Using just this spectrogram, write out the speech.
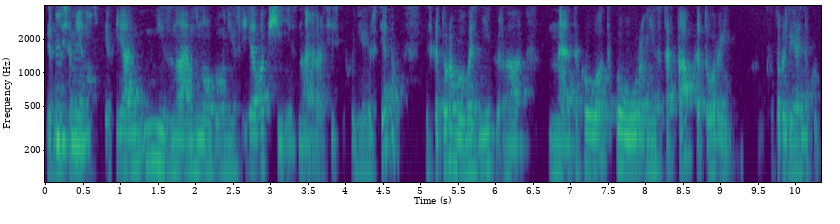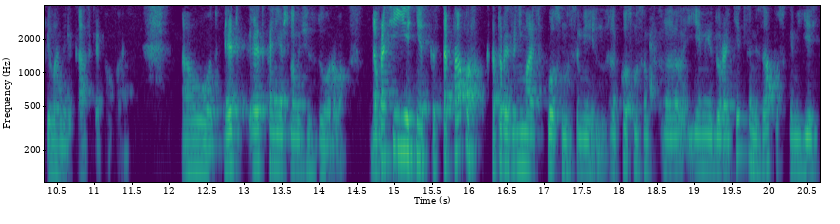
это, несомненно, успех. Я не знаю много университетов, я вообще не знаю российских университетов, из которых бы возник такого, такого уровня стартап, который, который реально купила американская компания. Вот. Это, это, конечно, очень здорово. В России есть несколько стартапов, которые занимаются космосами, космосом, э, я имею в виду ракетами, запусками. Есть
